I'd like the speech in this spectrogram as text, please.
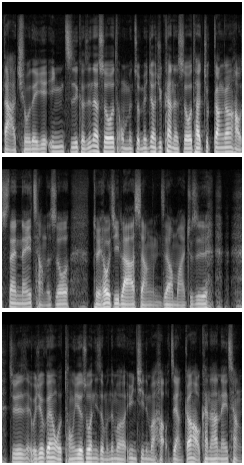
打球的一个英姿。可是那时候我们准备就要去看的时候，他就刚刚好是在那一场的时候腿后肌拉伤，你知道吗？就是 就是，我就跟我同学说，你怎么那么运气那么好？这样刚好看他那一场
